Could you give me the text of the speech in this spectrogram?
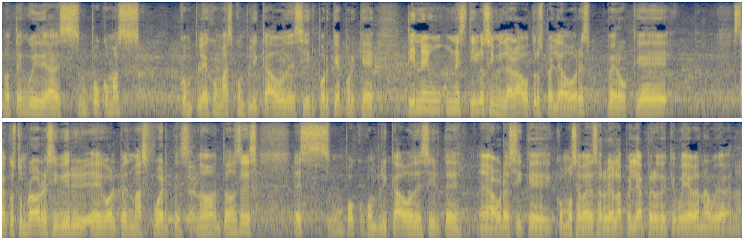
no tengo idea. Es un poco más complejo, más complicado decir. ¿Por qué? Porque tiene un estilo similar a otros peleadores, pero que está acostumbrado a recibir eh, golpes más fuertes, ¿no? Entonces es un poco complicado decirte eh, ahora sí que cómo se va a desarrollar la pelea, pero de que voy a ganar, voy a ganar.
